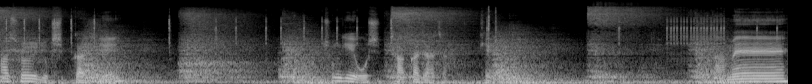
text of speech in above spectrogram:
화술 60까지 총기 54까지 하자 오케이 그 다음에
